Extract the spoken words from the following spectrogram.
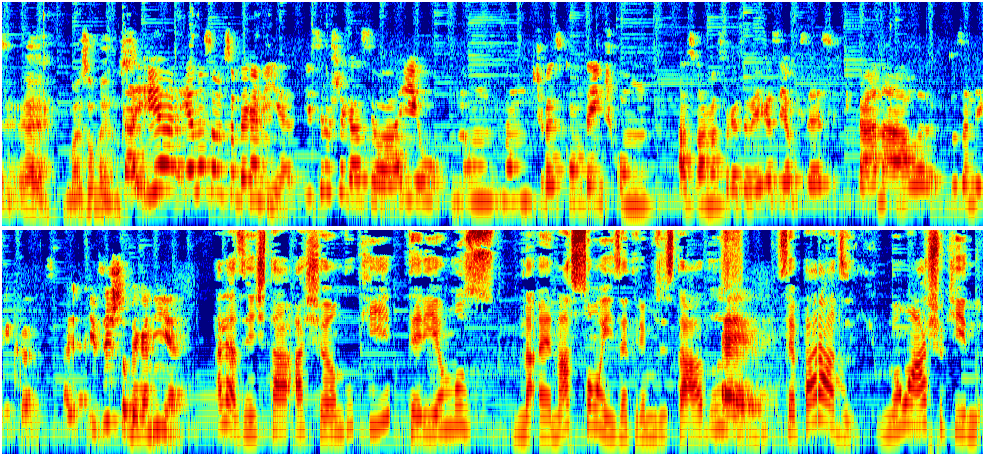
É, mais ou menos. Tá, e a, e a noção de soberania? E se eu chegasse lá e eu não, não estivesse contente com as normas brasileiras e eu quisesse ficar na ala dos americanos? Existe soberania? Aliás, a gente tá achando que teríamos na- é, nações, né? Teríamos estados É, separados. Não acho que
